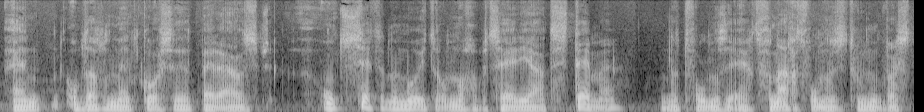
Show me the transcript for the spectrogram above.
En op dat moment kostte het de ouders ontzettende moeite om nog op het CDA te stemmen. Dat vonden ze echt, vannacht vonden ze toen, was,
